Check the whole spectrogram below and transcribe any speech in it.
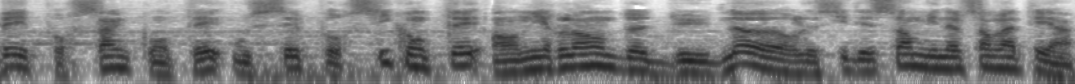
B pour 5 comtés ou C pour 6 comtés en Irlande du Nord le 6 décembre 1921.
